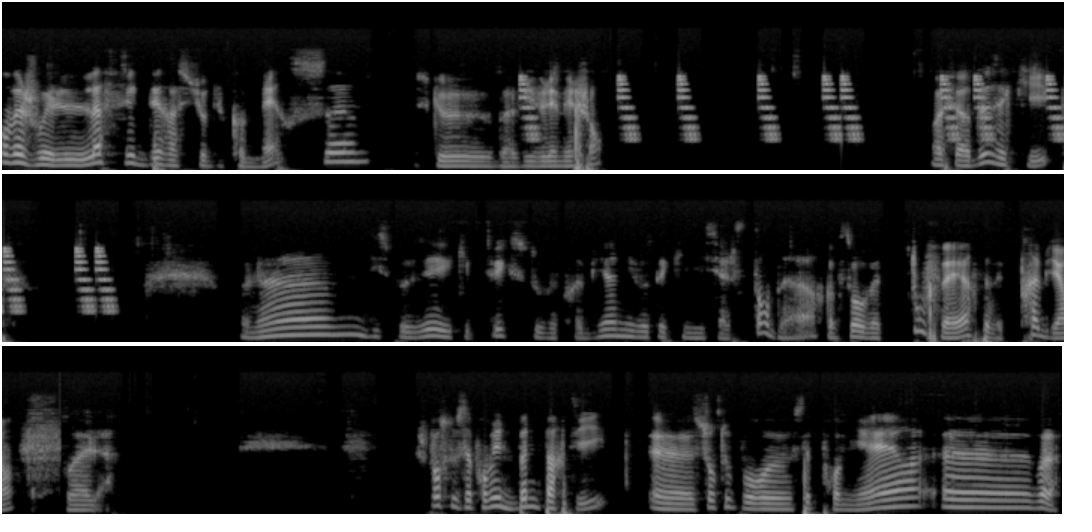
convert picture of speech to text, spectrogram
On va jouer la Fédération du Commerce, parce que bah, les méchants? On va faire deux équipes. Voilà, disposer équipe fixe, tout va très bien, niveau tech initial standard, comme ça on va tout faire, ça va être très bien. Voilà. Je pense que ça promet une bonne partie, euh, surtout pour euh, cette première. Euh, voilà.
